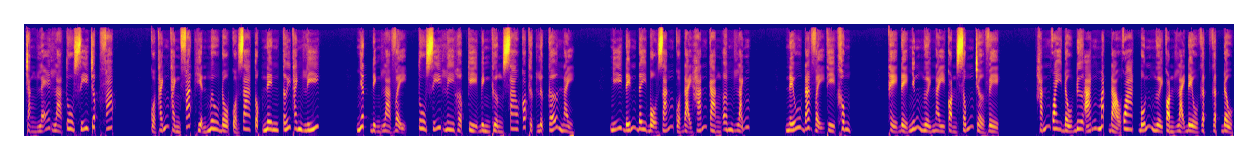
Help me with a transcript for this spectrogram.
Chẳng lẽ là tu sĩ chấp pháp? Của Thánh Thành phát hiện mưu đồ của gia tộc nên tới thanh lý. Nhất định là vậy, tu sĩ ly hợp kỳ bình thường sao có thực lực cỡ này. Nghĩ đến đây bộ dáng của đại hán càng âm lãnh. Nếu đã vậy thì không thể để những người này còn sống trở về. Hắn quay đầu đưa áng mắt đảo qua, bốn người còn lại đều gật gật đầu.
